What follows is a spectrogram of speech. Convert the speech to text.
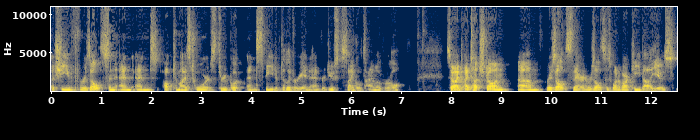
achieve results and and and optimize towards throughput and speed of delivery and, and reduced cycle time overall so i, I touched on um, results there and results is one of our key values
